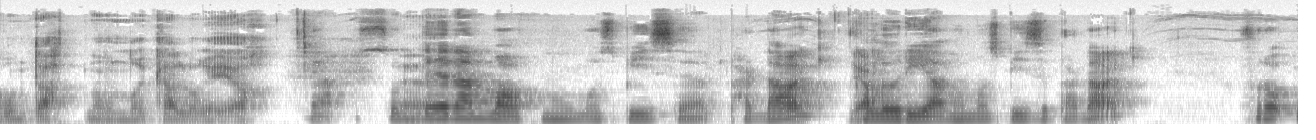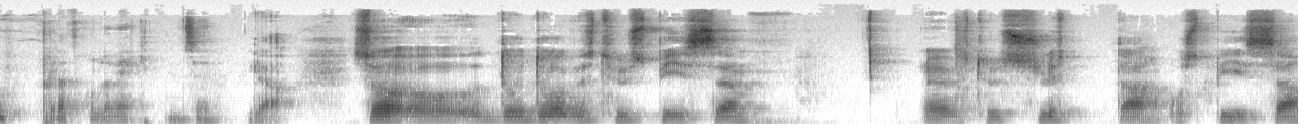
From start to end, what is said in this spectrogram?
rundt 1800 kalorier. Ja, så det er den maten hun må spise per dag, Ja. kaloriene hun må spise per dag, for å opprettholde vekten sin. Ja. Så da, da hvis hun spiser eh, Hvis hun slutter å spise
